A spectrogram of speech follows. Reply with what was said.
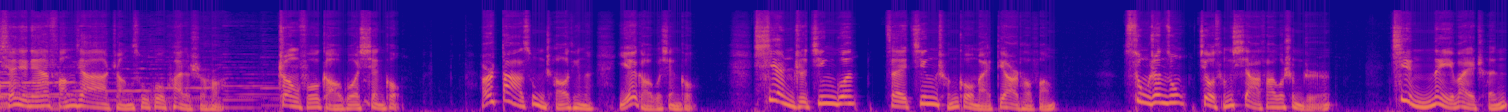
前几年房价涨速过快的时候政府搞过限购而大宋朝廷呢也搞过限购，限制京官在京城购买第二套房。宋真宗就曾下发过圣旨，禁内外臣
